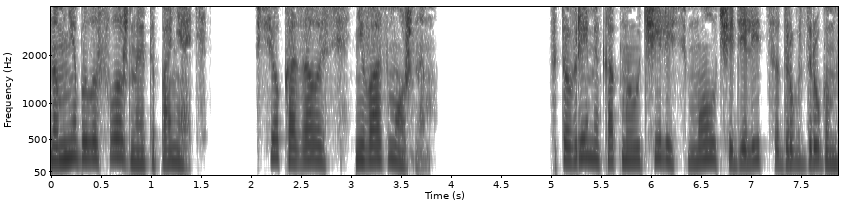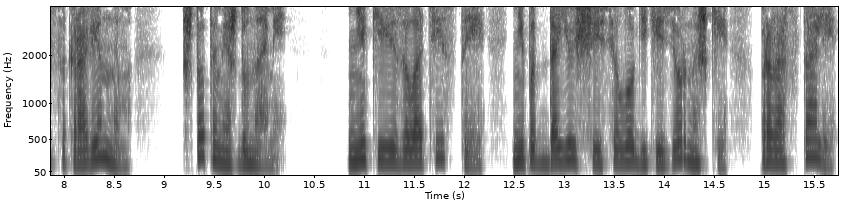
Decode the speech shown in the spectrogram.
но мне было сложно это понять. Все казалось невозможным. В то время как мы учились молча делиться друг с другом сокровенным, что-то между нами Некие золотистые, не поддающиеся логике зернышки прорастали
